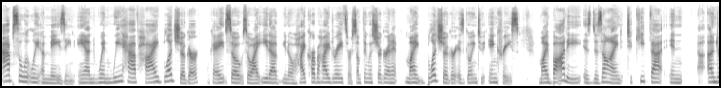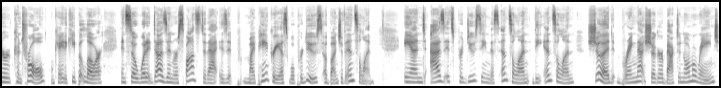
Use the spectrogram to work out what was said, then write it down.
absolutely amazing. And when we have high blood sugar, okay, so so I eat a, you know, high carbohydrates or something with sugar in it, my blood sugar is going to increase. My body is designed to keep that in uh, under control, okay, to keep it lower. And so what it does in response to that is it my pancreas will produce a bunch of insulin. And as it's producing this insulin, the insulin should bring that sugar back to normal range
